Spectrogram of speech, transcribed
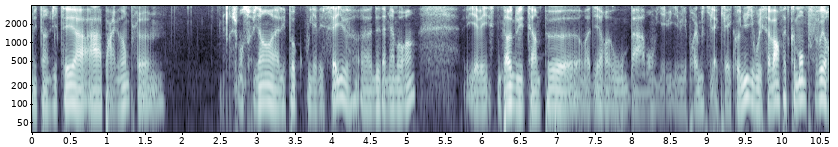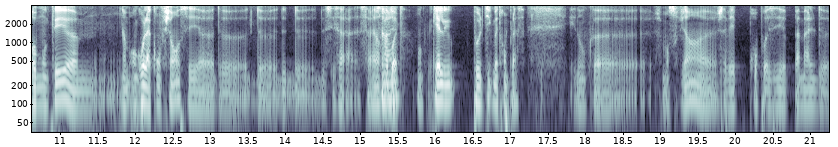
On était invité à, par exemple, euh, je m'en souviens à l'époque où il y avait Save de Damien Morin, il y avait une période où il était un peu, euh, on va dire, où bah, bon, il y avait, les problèmes qu'il avait connus. Il voulait savoir en fait comment on pouvait remonter, euh, en gros, la confiance et euh, de, de, de, de, ses salariés dans sa boîte. Donc, quelle politique mettre en place? Et donc, je m'en souviens, j'avais proposé pas mal de,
